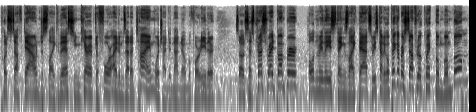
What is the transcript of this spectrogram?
put stuff down just like this. You can carry up to four items at a time, which I did not know before either. So it says press right bumper, hold and release, things like that. So he's got to go pick up our stuff real quick. Boom, boom, boom.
